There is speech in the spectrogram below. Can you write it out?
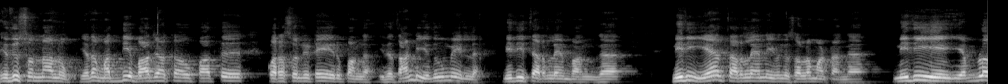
எது சொன்னாலும் ஏதோ மத்திய பாஜகவை பார்த்து குறை சொல்லிட்டே இருப்பாங்க. இதை தாண்டி எதுவுமே இல்லை. நிதி தரலம்பாங்க. நிதி ஏன் தரலன்னு இவங்க சொல்ல மாட்டாங்க. நிதி எவ்வளோ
